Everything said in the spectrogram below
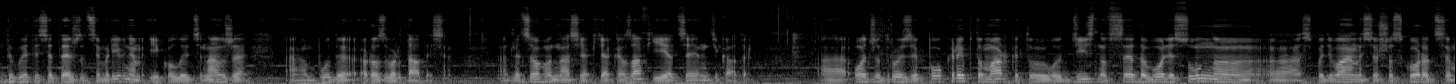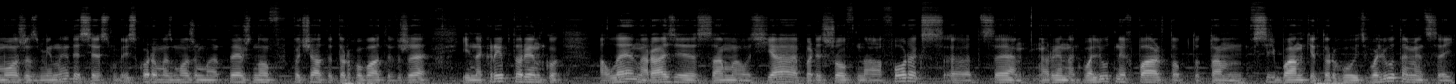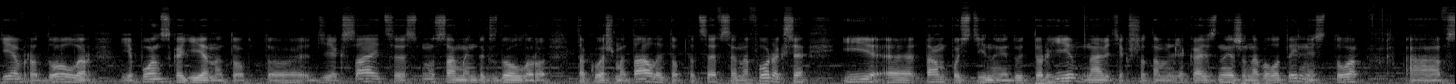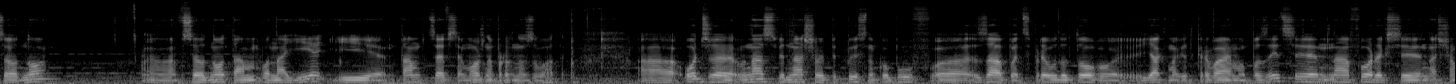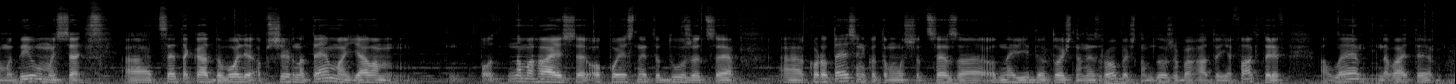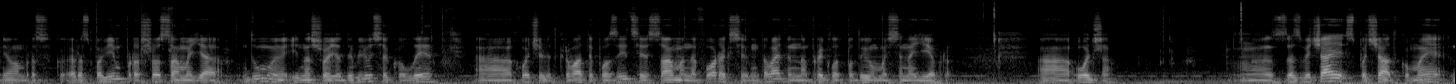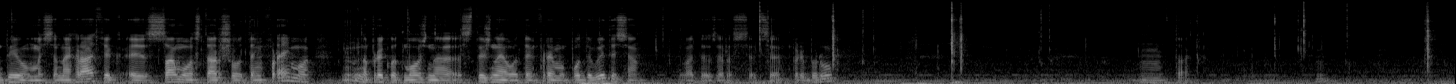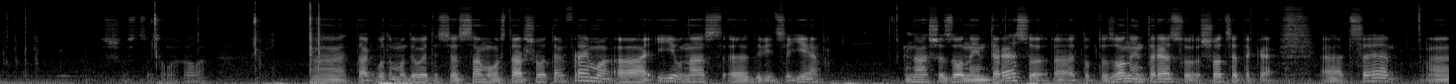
дивитися теж за цим рівнем, і коли ціна вже буде розвертатися. Для цього у нас, як я казав, є цей індикатор. Отже, друзі, по криптомаркету дійсно все доволі сумно. Сподіваємося, що скоро це може змінитися, і скоро ми зможемо теж знов почати торгувати вже і на крипторинку. Але наразі саме ось я перейшов на Форекс. Е, Це ринок валютних пар, тобто там всі банки торгують валютами: це євро, долар, японська єна, тобто DXI, це ну, саме індекс долару, також метали, тобто це все на Форексі. І е, там постійно йдуть торги, навіть якщо там якась знижена волатильність, то все одно. Все одно там вона є, і там це все можна прогнозувати. Отже, у нас від нашого підписнику був е, запит з приводу того, як ми відкриваємо позиції на Форексі, на що ми дивимося. Це така доволі обширна тема. Я вам намагаюся пояснити дуже це коротесенько, тому що це за одне відео точно не зробиш. Там дуже багато є факторів. Але давайте я вам розповім про що саме я думаю і на що я дивлюся, коли е, хочу відкривати позиції саме на Форексі. Давайте, наприклад, подивимося на євро. Е, Отже. Е, Зазвичай спочатку ми дивимося на графік е, з самого старшого таймфрейму. Ну, наприклад, можна з тижневого таймфрейму подивитися. Давайте я зараз все це приберу. Так. Щось це залагало. Е, Так, будемо дивитися з самого старшого таймфрейму. І у нас, е, дивіться, є наша зона інтересу. Е, Тобто зона інтересу, що це таке? Це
